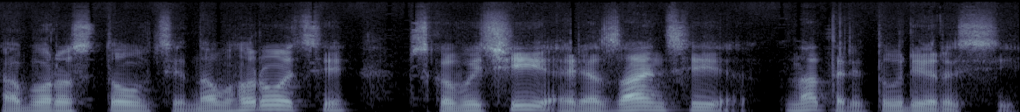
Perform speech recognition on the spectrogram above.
або ростовці, новгородці, псковичі, рязанці на території Росії.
